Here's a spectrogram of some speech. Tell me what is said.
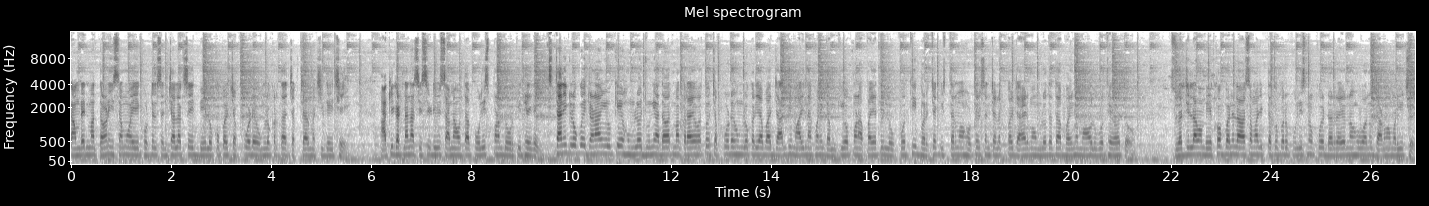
કામરેજમાં ત્રણ ઈસમોએ એક હોટેલ સંચાલક સહિત બે લોકો પર ચપ્પુ વડે હુમલો કરતા ચકચાર મચી ગઈ છે. આખી ઘટનાના સીસીટીવી સામે આવતા પોલીસ પણ દોડતી થઈ ગઈ. સ્થાનિક લોકોએ જણાવ્યું કે હુમલો જૂની અદાવતમાં કરાયો હતો. ચપ્પુ વડે હુમલો કર્યા બાદ જાનથી મારી નાખવાની ધમકીઓ પણ અપાઈ હતી. લોકોથી ભરચક વિસ્તારમાં હોટેલ સંચાલક પર જાહેરમાં હુમલો થતા ભયનો માહોલ ઊભો થયો હતો. સુરત જિલ્લામાં બેખોફ બનેલા અસામાજિક તત્વો પર પોલીસનો કોઈ ડર રહ્યો ન હોવાનું જાણવા મળ્યું છે.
